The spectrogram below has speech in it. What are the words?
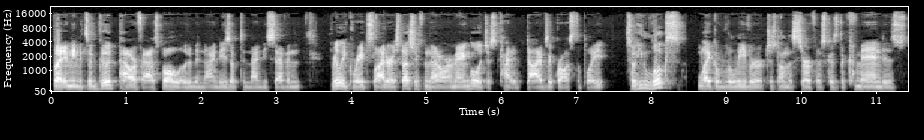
But I mean, it's a good power fastball, low to mid 90s up to 97. Really great slider, especially from that arm angle. It just kind of dives across the plate. So he looks like a reliever just on the surface because the command is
